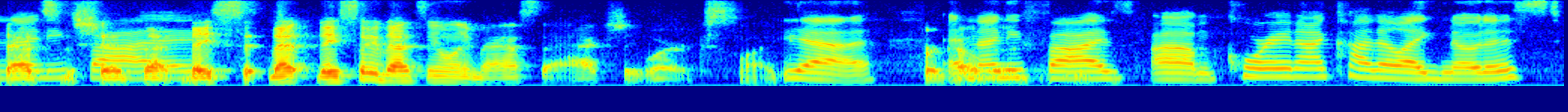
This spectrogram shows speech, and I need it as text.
that's the shit that they N95s. say, that they say that's the only mask that actually works. Like Yeah, for and COVID. 95s. Um, Corey and I kind of like noticed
